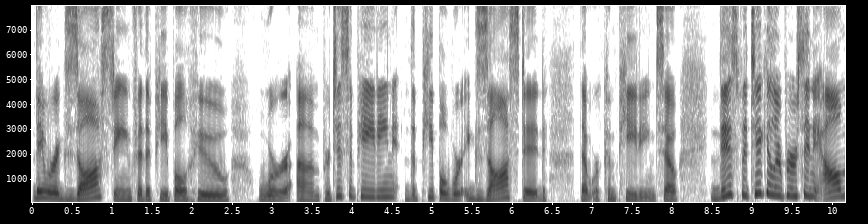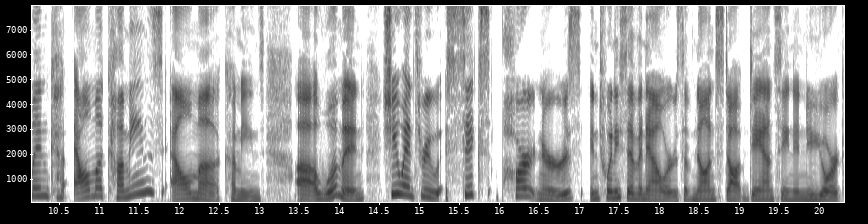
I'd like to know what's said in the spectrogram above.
they were exhausting for the people who were um, participating, the people were exhausted that were competing. So, this particular person, Alma Cummings, Alma Cummings, uh, a woman, she went through six partners in 27 hours of nonstop dancing in New York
